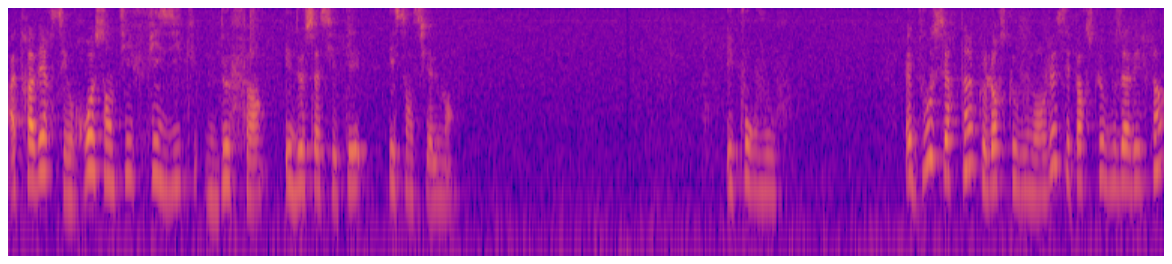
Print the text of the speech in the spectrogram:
à travers ses ressentis physiques de faim et de satiété essentiellement. Et pour vous, êtes-vous certain que lorsque vous mangez, c'est parce que vous avez faim?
